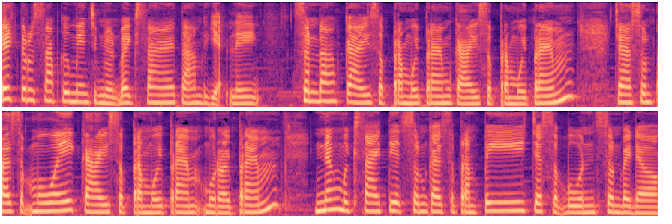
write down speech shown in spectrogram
លេខទូរស័ព្ទគឺមានចំនួន3ខ្សែតាមរយៈលេខសុ នដាប965 965ចា081 965 105និងមួយខ្សែទៀត097 74 03ដង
